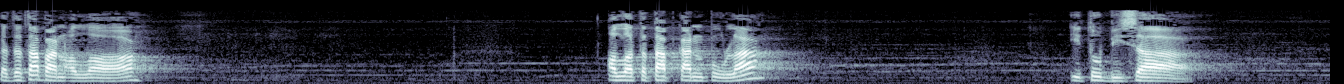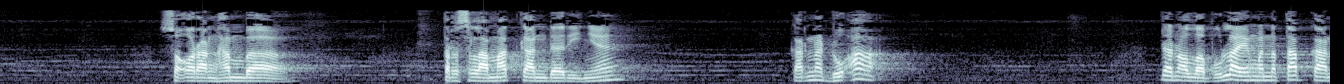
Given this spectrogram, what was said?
ketetapan Allah Allah tetapkan pula itu bisa seorang hamba terselamatkan darinya karena doa dan Allah pula yang menetapkan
